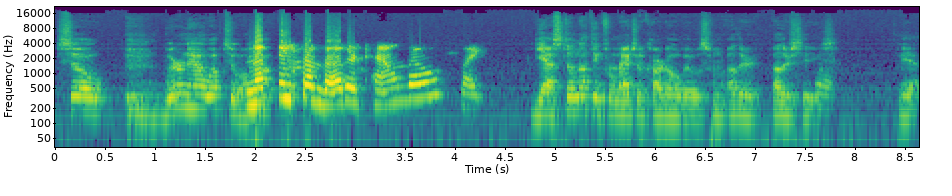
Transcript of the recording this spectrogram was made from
So we're now up to a hu- Nothing from the other town though. Like yeah, still nothing from Rancho Cordova. It was from other other cities. Oh. Yeah.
